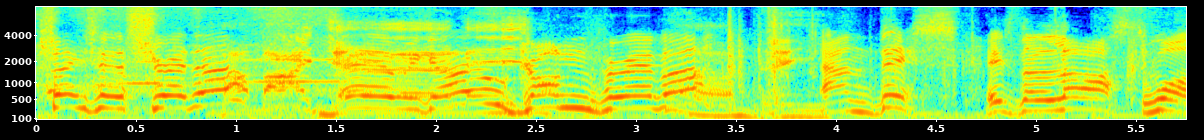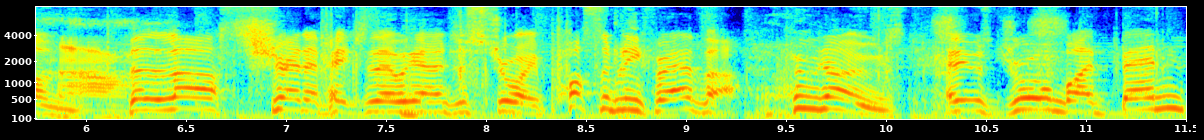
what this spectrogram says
straight into the shredder. Bye, There we go. Gone forever. And this is the last one. The last shredder picture that we're going to destroy, possibly forever. Who knows? And it was drawn by Ben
